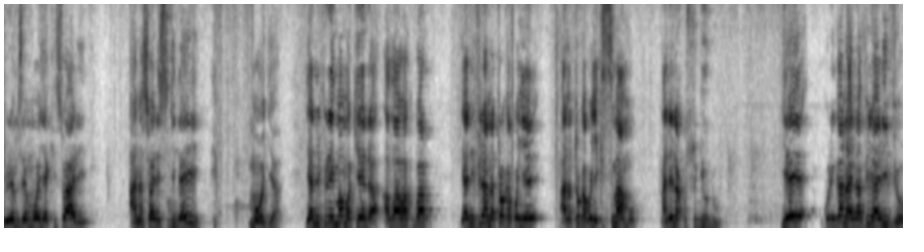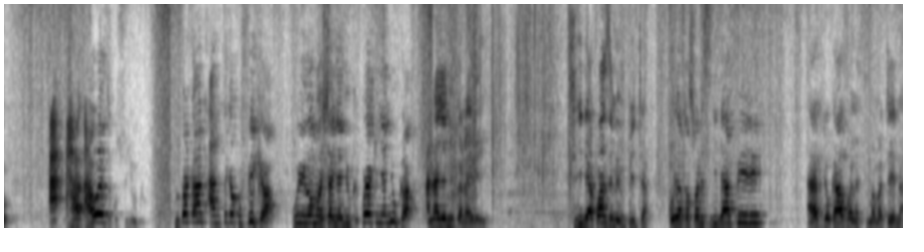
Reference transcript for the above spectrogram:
Yule mzee mmoja kiswali anaswali sijida hii moja, yani vile imamu akienda Allahu akbar, yani vile anatoka kwenye anatoka kwenye kisimamo anaenda kusujudu yeye kulingana na vile alivyo ha, ha, hawezi kusujudu mpaka anataka kufika huyu imamu ashanyanyuka. Kwa hiyo akinyanyuka ananyanyuka na yeye, sijida ya kwanza imempita, kwa hiyo ataswali sijida ya pili, akitoka hapo anasimama tena.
